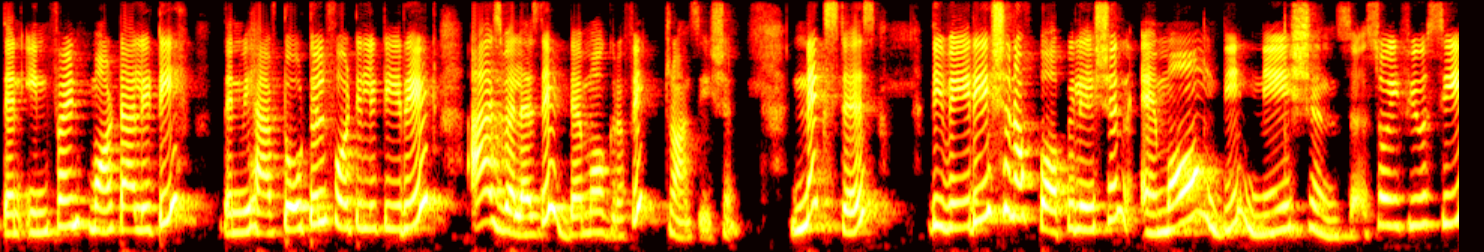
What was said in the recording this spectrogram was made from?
then infant mortality, then we have total fertility rate as well as the demographic transition. Next is the variation of population among the nations. So, if you see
